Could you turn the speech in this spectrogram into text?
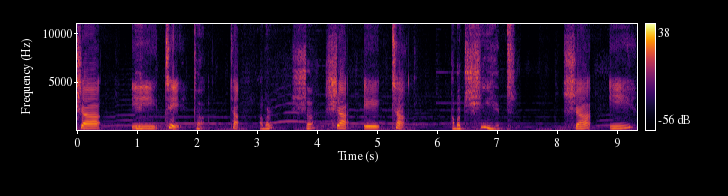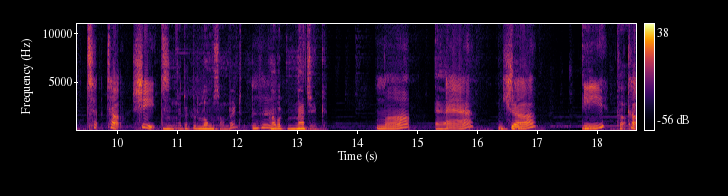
শা ই e, টি ঠা। ঠা। আবার শা। শা এ ছা হাউ অ্যাবাউট শি ইট শা ই t ta sheet এটা একটু লং সাউন্ড রাইট আবার ম্যাজিক ma এ a ja e ka ka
